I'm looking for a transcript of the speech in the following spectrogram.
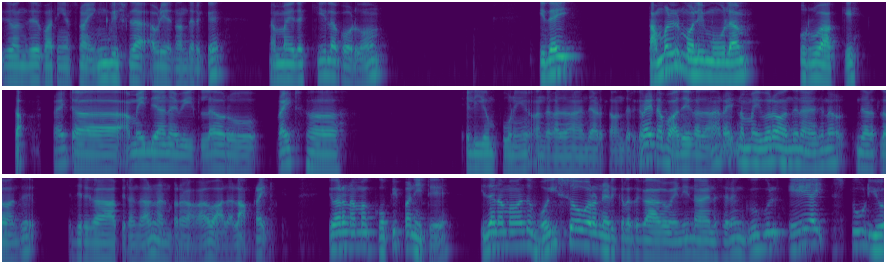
இது வந்து பார்த்தீங்கன்னு சொன்னால் இங்கிலீஷில் அப்படியே தந்திருக்கு. நம்ம இதை கீழே போடுவோம். இதை தமிழ் மொழி மூலம் உருவாக்கி தான் ரைட் அமைதியான வீட்டில் ஒரு ரைட் எலியும் பூனையும் அந்த கதை தான் இந்த இடத்துல வந்திருக்கு. ரைட் அப்போ அதே கதை தான். ரைட் நம்ம இவரை வந்து நான் என்ன இந்த இடத்துல வந்து எதிர்களாக பிறந்தாலும் நண்பர்களாக வாழலாம். ரைட் இவரை நம்ம கொப்பி பண்ணிவிட்டு இதை நம்ம வந்து வாய்ஸ் ஓவர் எடுக்கிறதுக்காக வேண்டி நான் என்ன செய்கிறேன் கூகுள் ஏஐ ஸ்டூடியோ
